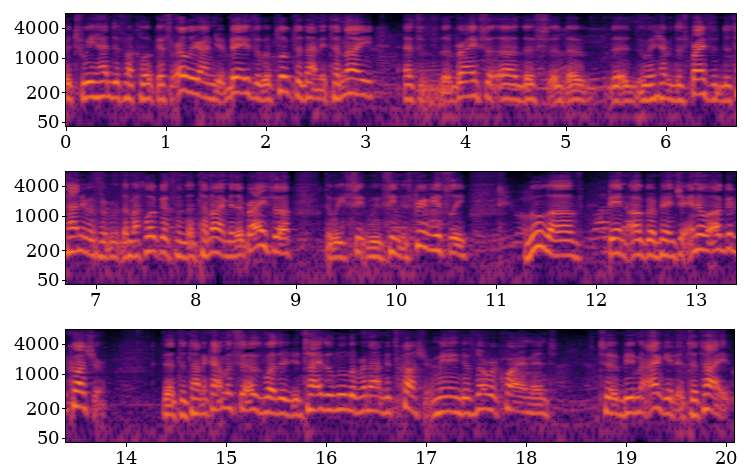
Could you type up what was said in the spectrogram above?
Which we had this machlokas earlier on Yud Beis, the Plukta Dani Tanai, as the Bryce, uh, this, uh, the, the, we have this Bryce, the Tani, from the machlokas from the Tanai and the Bryce, that we see, we've seen this previously, lulav ben agad ben she'enu agad kosher. That the Tanakama says whether you tie the lulav or not, it's kosher, meaning there's no requirement to be ma'agid to tie it.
